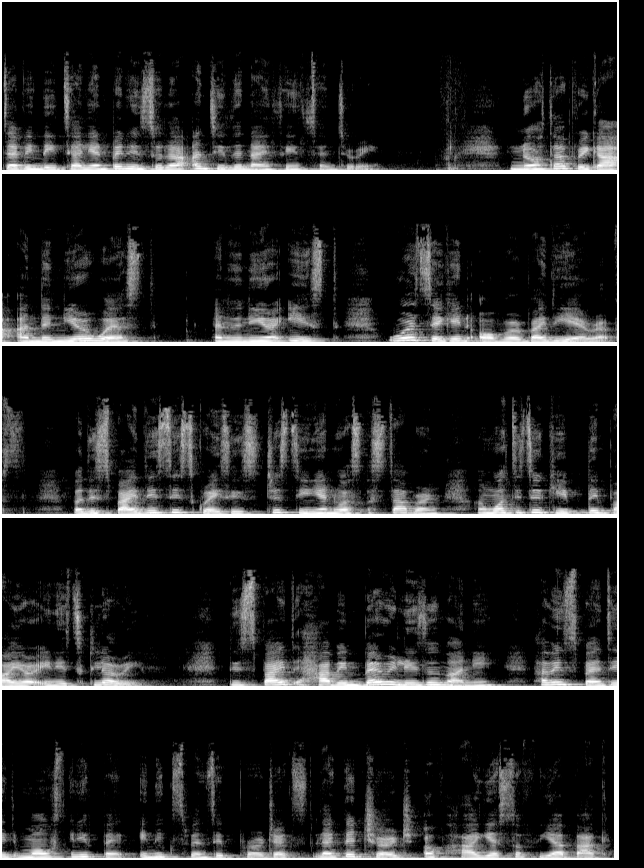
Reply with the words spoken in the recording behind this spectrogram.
tapping the Italian peninsula until the 19th century. North Africa and the Near West and the Near East were taken over by the Arabs, but despite these disgraces, Justinian was stubborn and wanted to keep the empire in its glory. Despite having very little money, having spent it most in inexpensive projects like the Church of Hagia Sophia back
